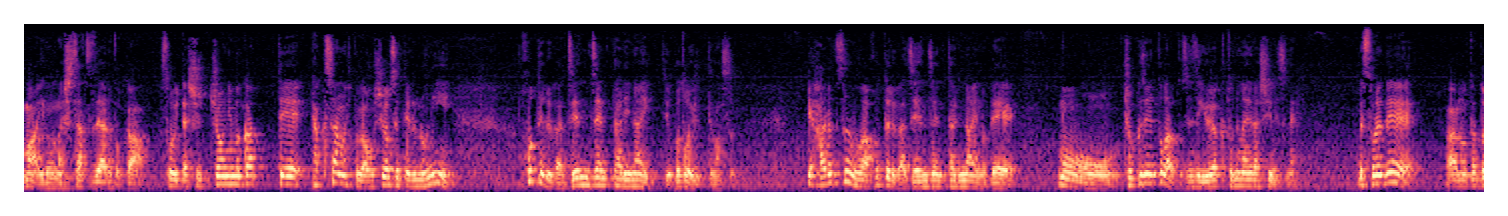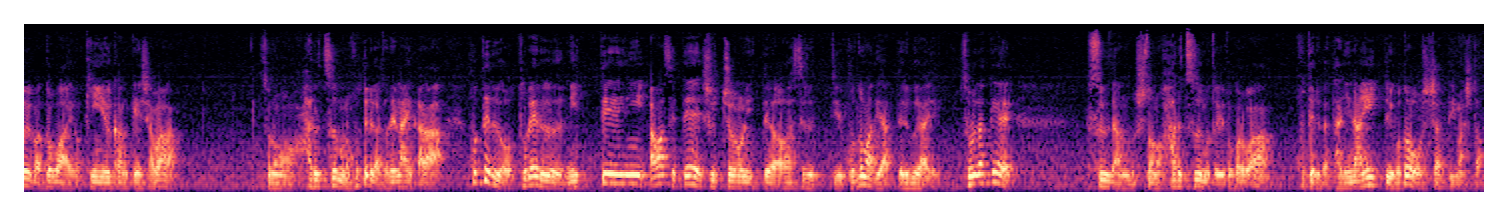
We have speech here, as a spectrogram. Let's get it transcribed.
まあ、いろんな視察であるとかそういった出張に向かってたくさんの人が押し寄せてるのにホテルが全然足りないっていうことを言ってます。でハルツームはホテルが全然足りないのでもう直前とかだと全然予約取れないらしいんですね。でそれであの例えばドバイの金融関係者はそのハルツームのホテルが取れないからホテルを取れる日程に合わせて出張の日程を合わせるっていうことまでやってるぐらい。それだけスーダンの首都のハルツームというところはホテルが足りないということをおっしゃっていました。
